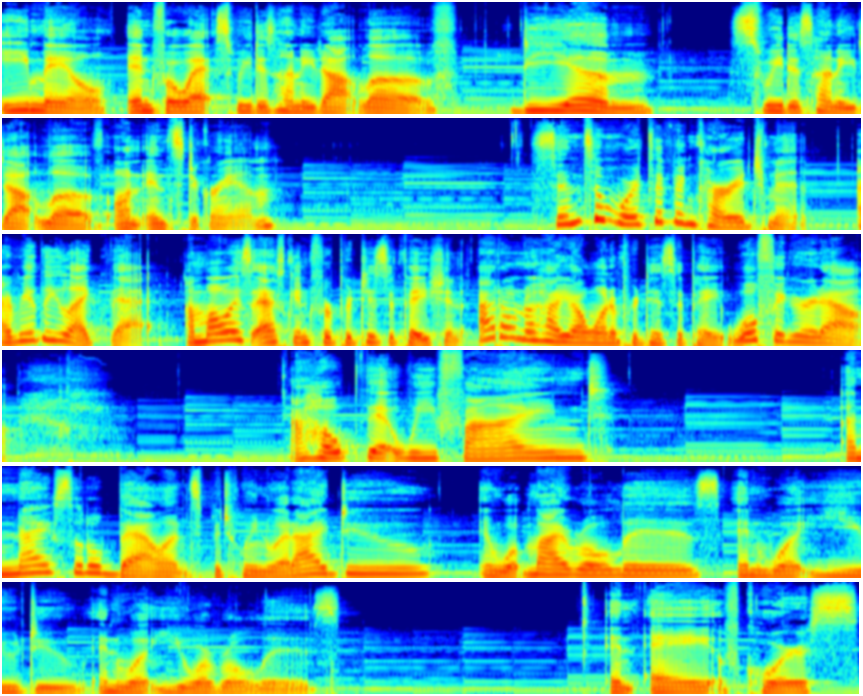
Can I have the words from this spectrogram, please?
Email info at sweetesthoney.love. DM sweetesthoney.love on Instagram send some words of encouragement. I really like that. I'm always asking for participation. I don't know how y'all want to participate. We'll figure it out. I hope that we find a nice little balance between what I do and what my role is and what you do and what your role is. And A, of course,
